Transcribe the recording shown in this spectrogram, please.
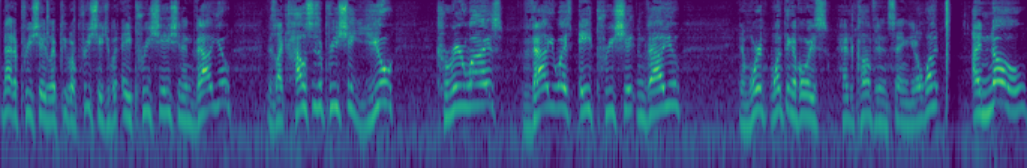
not appreciating like people appreciate you, but appreciation and value is like houses appreciate you career wise, value wise, appreciate and value. And one thing I've always had the confidence in saying, you know what? I know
